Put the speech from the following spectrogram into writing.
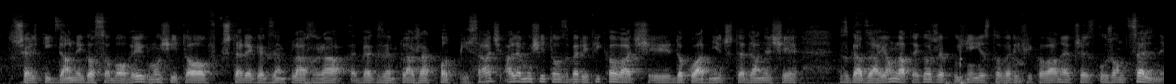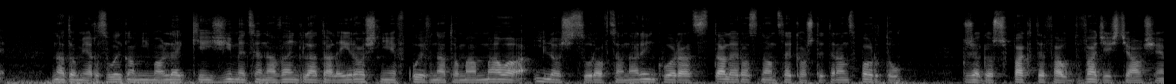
wszelkich danych osobowych, musi to w czterech egzemplarzach, w egzemplarzach podpisać, ale musi to zweryfikować y, dokładnie, czy te dane się zgadzają, dlatego że później jest to weryfikowane przez Urząd Celny. Na domiar złego, mimo lekkiej zimy, cena węgla dalej rośnie. Wpływ na to ma mała ilość surowca na rynku oraz stale rosnące koszty transportu. Grzegorz Szpak, TV 28.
